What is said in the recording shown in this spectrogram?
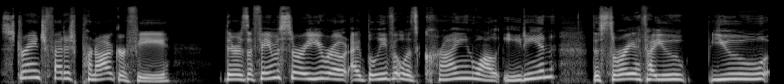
strange fetish pornography, there's a famous story you wrote. I believe it was crying while eating. The story of how you you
